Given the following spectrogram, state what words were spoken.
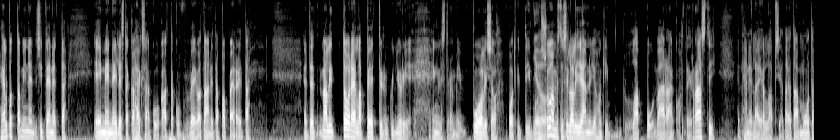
helpottaminen siten, että ei mene neljästä kahdeksaan kuukautta, kun veivataan niitä papereita. Et, et mä olin todella pettynyt, kun Jyri Engelströmin puoliso potkittiin pois Joo. Suomesta. Sillä oli jäänyt johonkin lappuun väärään kohteen rasti, että hänellä ei ole lapsia tai jotain muuta.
